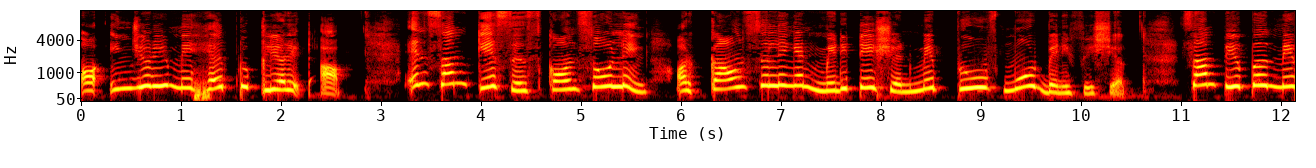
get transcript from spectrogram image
or injury may help to clear it up. In some cases, consoling or counseling and meditation may prove more beneficial. Some people may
